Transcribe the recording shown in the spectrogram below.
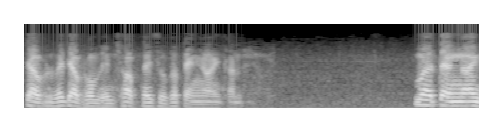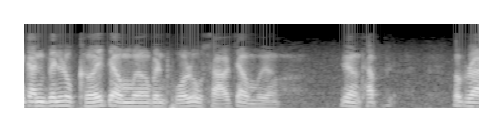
เจ้าพระเจ้าพรหมเห็นชอบในสุดก็แต่งงานกัน เมื่อแต่งงานกันเป็นลูกเขยเจ้าเมืองเป็นผัวลูกสาวเจ้าเมือง เรื่องทัพพระรา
